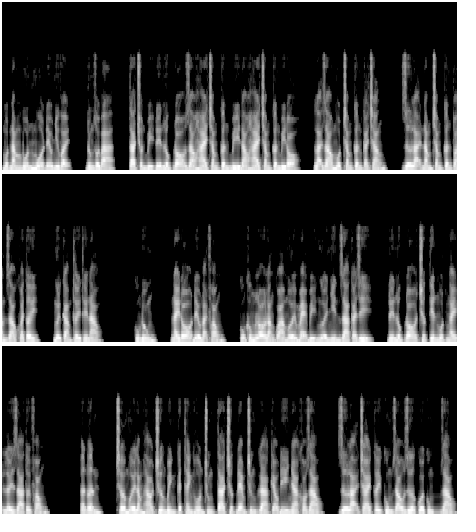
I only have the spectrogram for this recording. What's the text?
một năm bốn mùa đều như vậy, đúng rồi ba, ta chuẩn bị đến lúc đó giao 200 cân bí đao 200 cân bí đỏ, lại giao 100 cân cải trắng, dư lại 500 cân toàn giao khoai tây, ngươi cảm thấy thế nào? Cũng đúng, này đó đều lại phóng, cũng không lo lắng quá mới mẻ bị người nhìn ra cái gì, đến lúc đó trước tiên một ngày lấy ra tới phóng. Ân ân, chờ 15 hảo trương bình kết thành hôn chúng ta trước đem trứng gà kéo đi nhà kho rau, dư lại trái cây cùng rau dưa cuối cùng rau,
